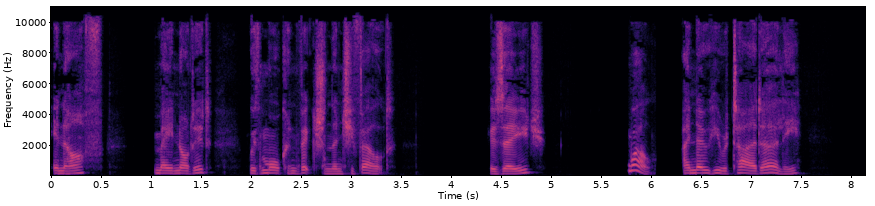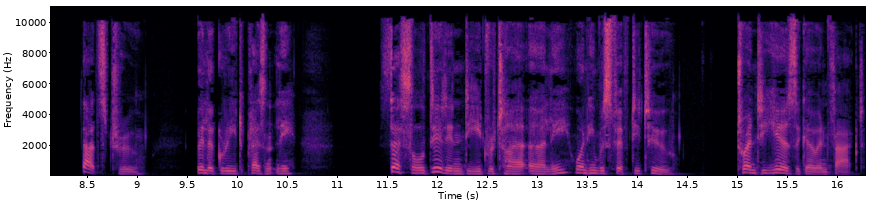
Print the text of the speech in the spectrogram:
Enough, May nodded, with more conviction than she felt. His age? Well, I know he retired early. That's true, Bill agreed pleasantly. Cecil did indeed retire early when he was 52. Twenty years ago, in fact.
